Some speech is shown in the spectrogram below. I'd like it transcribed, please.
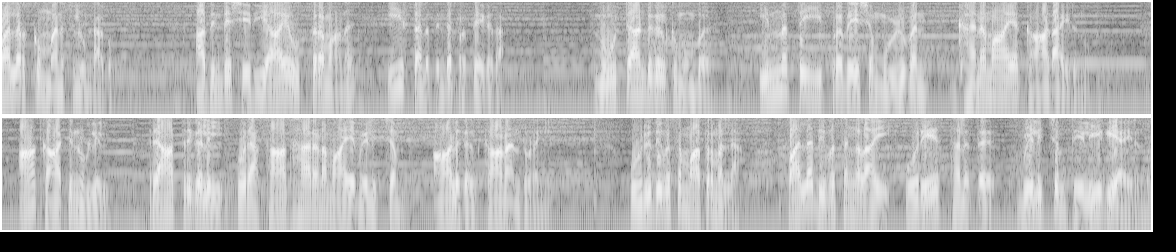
പലർക്കും മനസ്സിലുണ്ടാകും. അതിന്റെ ശരിയായ ഉത്തരമാണ് ഈ സ്ഥലത്തിന്റെ പ്രത്യേകത. നൂറ്റാണ്ടുകൾക്ക് മുമ്പ് ഇന്നത്തെ ഈ പ്രദേശം മുഴുവൻ ഘനമായ കാടായിരുന്നു. ആ കാട്ടിനുള്ളിൽ രാത്രികളിൽ ഒരു അസാധാരണമായ വെളിച്ചം ആളുകൾ കാണാൻ തുടങ്ങി. ഒരു ദിവസം മാത്രമല്ല പല ദിവസങ്ങളായി ഒരേ സ്ഥലത്ത് വെളിച്ചം തെളിയുകയായിരുന്നു.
